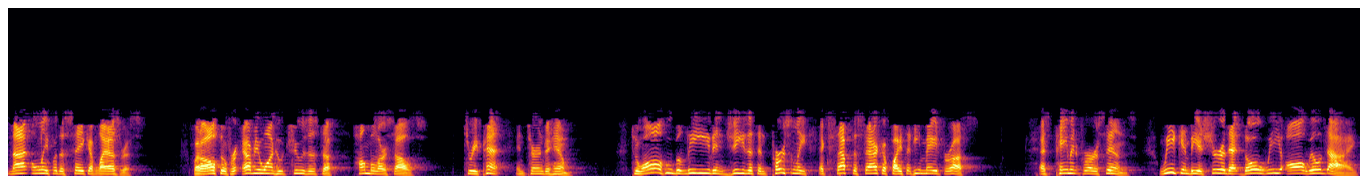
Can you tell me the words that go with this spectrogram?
not only for the sake of Lazarus, but also for everyone who chooses to humble ourselves, to repent and turn to Him. To all who believe in Jesus and personally accept the sacrifice that He made for us as payment for our sins, we can be assured that though we all will die,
